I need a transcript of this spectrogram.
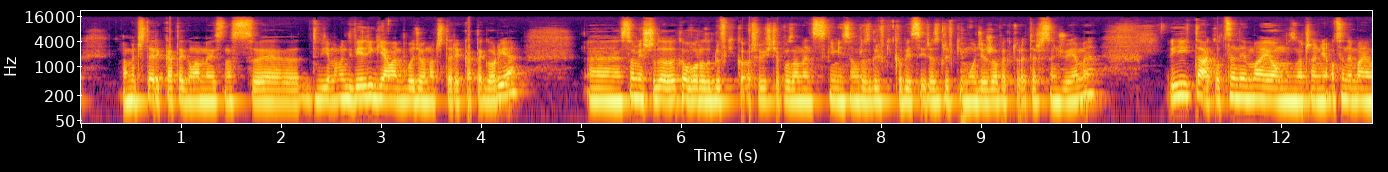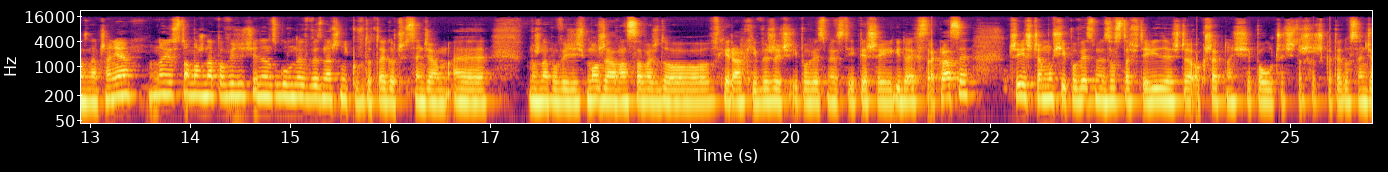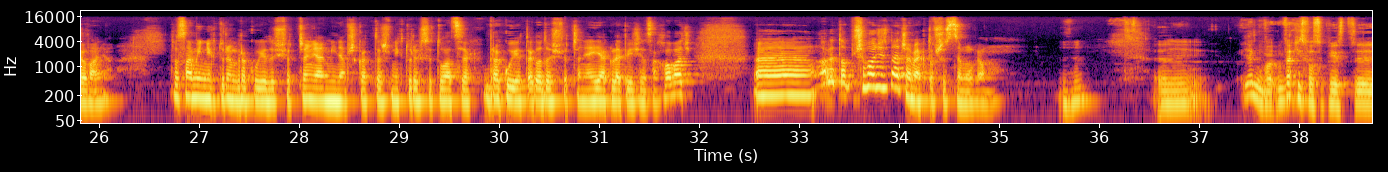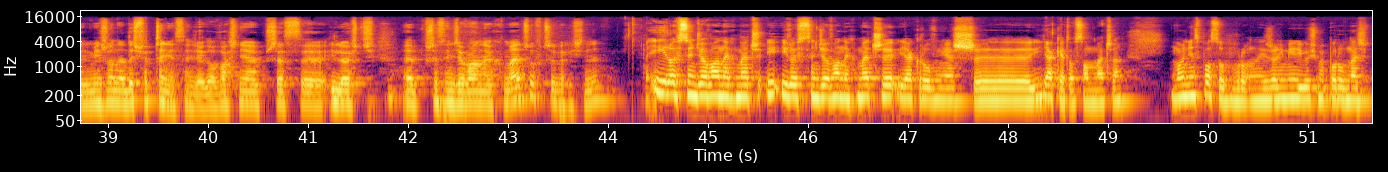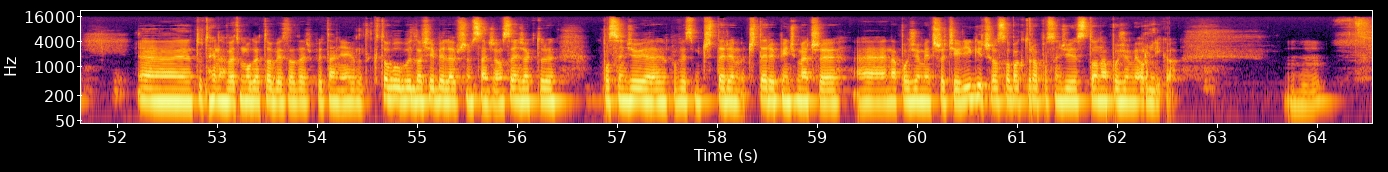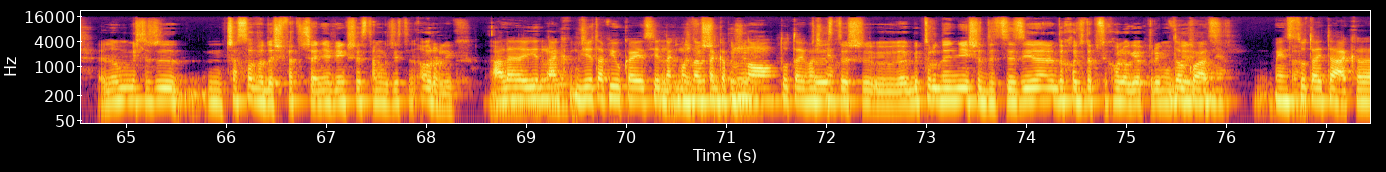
Mamy cztery kategorie, mamy, jest nas dwie, mamy dwie ligi, a mamy podział na cztery kategorie. E, Są jeszcze dodatkowo rozgrywki, oczywiście poza męskimi są rozgrywki kobiece i rozgrywki młodzieżowe, które też sędziujemy. I tak, oceny mają znaczenie, oceny mają znaczenie. No jest to, można powiedzieć, jeden z głównych wyznaczników do tego, czy sędzia, e, można powiedzieć, może awansować do hierarchii wyżej, czyli powiedzmy z tej pierwszej ligi do ekstraklasy, czy jeszcze musi, powiedzmy, zostać w tej lidze, jeszcze okrzepnąć się, pouczyć troszeczkę tego sędziowania. Czasami niektórym brakuje doświadczenia, mi na przykład też w niektórych sytuacjach brakuje tego doświadczenia, jak lepiej się zachować, e, ale to przychodzi z meczem, jak to wszyscy mówią. Ym, Jak, w jaki sposób jest y, mierzone doświadczenie sędziego? Właśnie przez ilość przesędziowanych meczów, czy w jakiś inny? Ilość sędziowanych meczy, i ilość sędziowanych meczy, jak również jakie to są mecze. No nie sposób, jeżeli mielibyśmy porównać, e, tutaj nawet mogę Tobie zadać pytanie, kto byłby dla Ciebie lepszym sędzią? Sędzia, który posędziuje powiedzmy 4-5 meczy e, na poziomie trzeciej ligi, czy osoba, która posędziuje 100 na poziomie Orlika? Mhm. No myślę, że czasowe doświadczenie większe jest tam, gdzie ten Orlik. Ale jednak, Ale gdzie ta piłka jest jednak, Na można taka, poziomie no tutaj To właśnie. jest też jakby trudniejsze decyzje, dochodzi ta psychologia, o której mówiłeś. Dokładnie. więc- Więc tak. tutaj tak, e,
